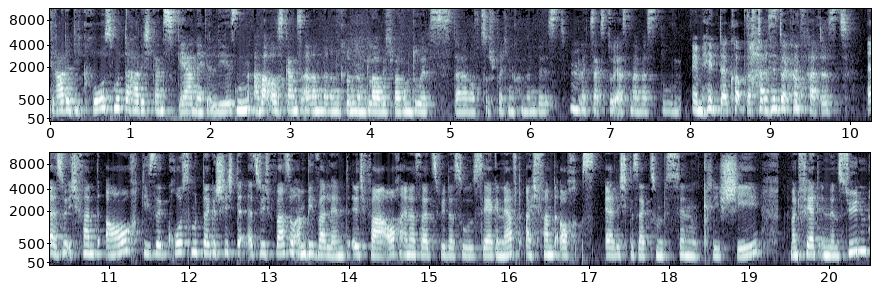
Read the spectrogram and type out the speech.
gerade die Großmutter habe ich ganz gerne gelesen, aber aus ganz anderen Gründen, glaube ich, warum du jetzt darauf zu sprechen kommen willst. Hm. Vielleicht sagst du erstmal, was du im Hinterkopf, was du im Hinterkopf hattest. Also ich fand auch diese Großmuttergeschichte, also ich war so ambivalent. Ich war auch einerseits wieder so sehr genervt, aber ich fand auch ehrlich gesagt so ein bisschen Klischee. Man fährt in den Süden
